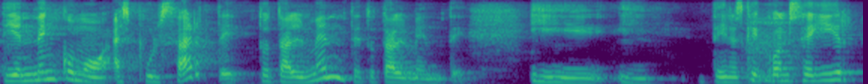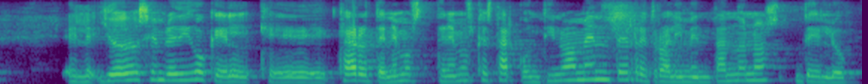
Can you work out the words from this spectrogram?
tienden como a expulsarte totalmente, totalmente. Y, tienes que conseguir... yo siempre digo que, que claro, tenemos, tenemos, que estar continuamente retroalimentándonos de, lo,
